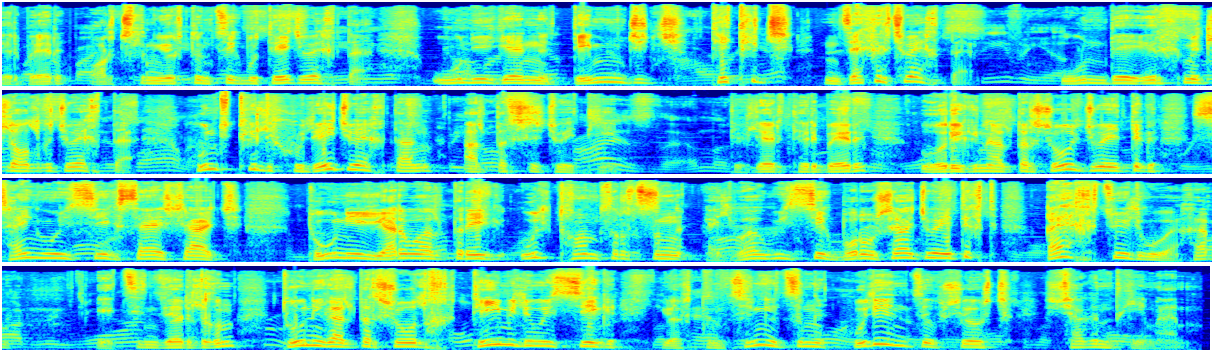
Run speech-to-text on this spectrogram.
Тэрээр орчлон ертөнцийг бүтээж байхдаа үүнийгэн дэмжиж, тэтгэж, захирч байхдаа үүндээ эрх мэдэл олгож байхдаа хүндэтгэл хүлээж байхдаа алдаршиж байдгийг. Тэгэхээр тэрээр өөрийг нь алдаршуулж байдаг сайн үйлсийг сайшааж, түүний яруу алдрыг үл тоомсорлсон альва үйлсийг буруушааж байдагт гайх зүйлгүй байхаа. Эцсийн зорилго нь түүнийг алдаршуулах тийм л үйлсийг ертөнцийн эзэн хүлээн зөвшөөрч шагнадаг юм аа.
